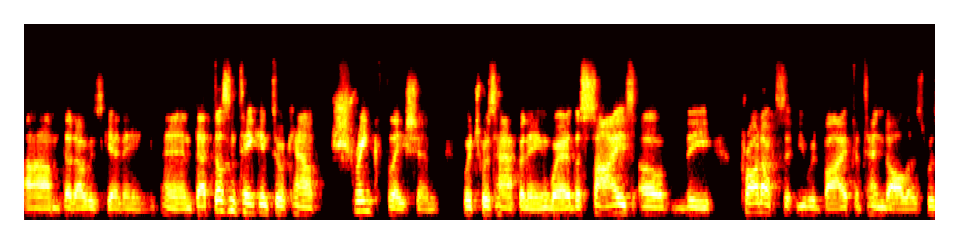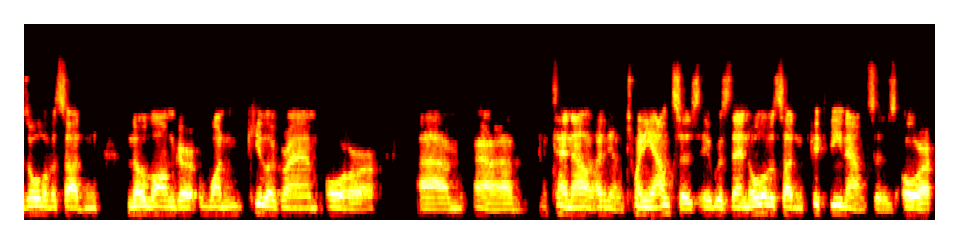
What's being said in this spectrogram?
um, that I was getting. And that doesn't take into account shrinkflation, which was happening, where the size of the products that you would buy for $10 was all of a sudden no longer one kilogram or um, uh, 10 ounce, you know, 20 ounces. It was then all of a sudden 15 ounces or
